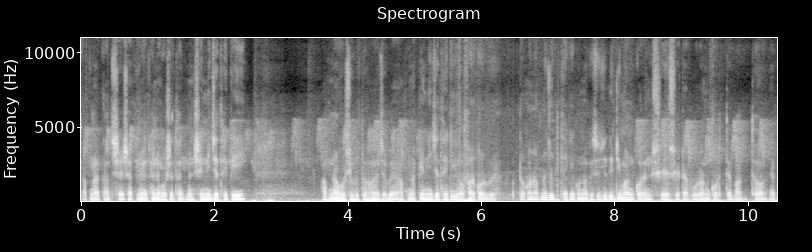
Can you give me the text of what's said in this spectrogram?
আপনার কাজ শেষ। আপনি এখানে বসে থাকবেন। সে নিজে থেকেই আপনার বশীভূত হয়ে যাবে, আপনাকে নিজে থেকেই অফার করবে। তখন আপনি যদি থেকে কোনো কিছু যদি ডিমান্ড করেন, সে সেটা পূরণ করতে বাধ্য এক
